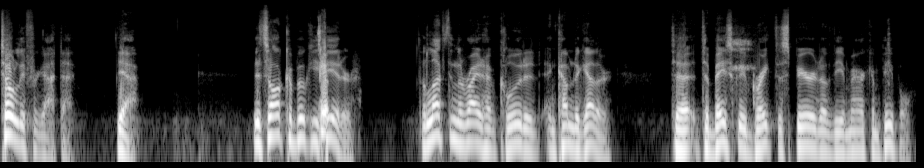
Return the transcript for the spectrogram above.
totally forgot that. Yeah. It's all kabuki theater. The left and the right have colluded and come together to, to basically break the spirit of the American people.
